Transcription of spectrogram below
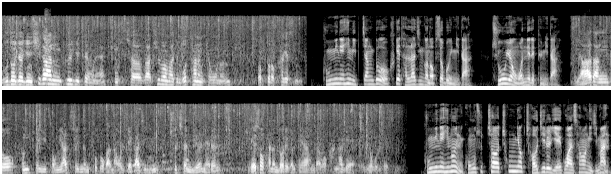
의도적인 시간 끌기 때문에 공수처가 출범하지 못하는 경우는 없도록 하겠습니다. 국민의힘 입장도 크게 달라진 건 없어 보입니다. 주호영 원내대표입니다. 야당도 흔쾌히 동의할 수 있는 후보가 나올 때까지 추천위원회를 계속하는 노력을 해야 한다고 강하게 요구를 했습니다. 국민의힘은 공수처 총력 저지를 예고한 상황이지만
